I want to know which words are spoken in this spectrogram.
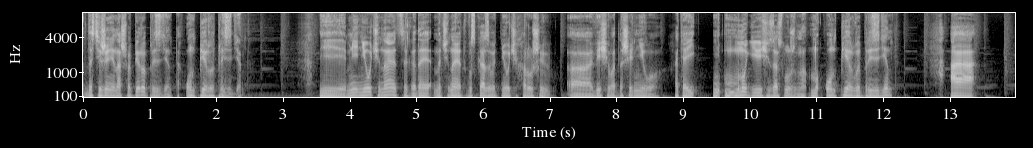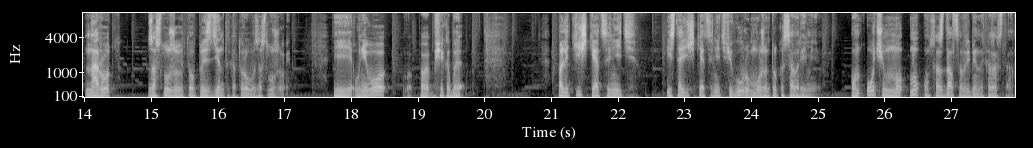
достижения нашего первого президента. Он первый президент. И мне не очень нравится, когда начинают высказывать не очень хорошие а, вещи в отношении него. Хотя и, многие вещи заслуженно. Но он первый президент, а народ заслуживает того президента, которого заслуживает. И у него вообще как бы политически оценить, исторически оценить фигуру можно только со временем. Он очень много, ну, он создал современный Казахстан.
